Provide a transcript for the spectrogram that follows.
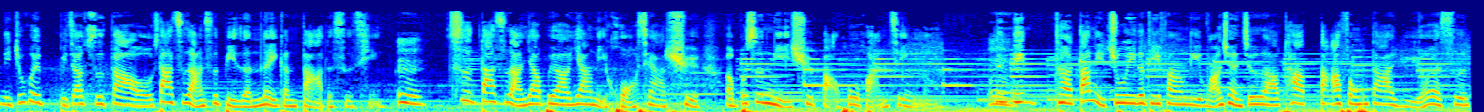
你就会比较知道大自然是比人类更大的事情。嗯，是大自然要不要让你活下去，而不是你去保护环境呢？嗯你你他当你住一个地方，你完全就要它大风大雨，或者是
